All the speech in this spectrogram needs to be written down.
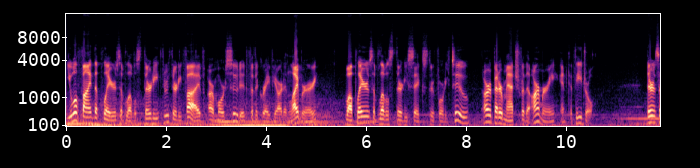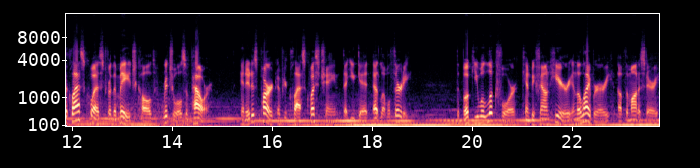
you will find that players of levels 30 through 35 are more suited for the graveyard and library, while players of levels 36 through 42 are a better match for the armory and cathedral. There is a class quest for the mage called Rituals of Power, and it is part of your class quest chain that you get at level 30. The book you will look for can be found here in the library of the monastery.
